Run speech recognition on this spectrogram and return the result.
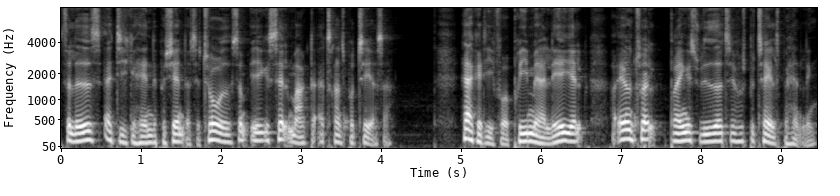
således at de kan hente patienter til toget, som ikke selv magter at transportere sig. Her kan de få primær lægehjælp og eventuelt bringes videre til hospitalsbehandling.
